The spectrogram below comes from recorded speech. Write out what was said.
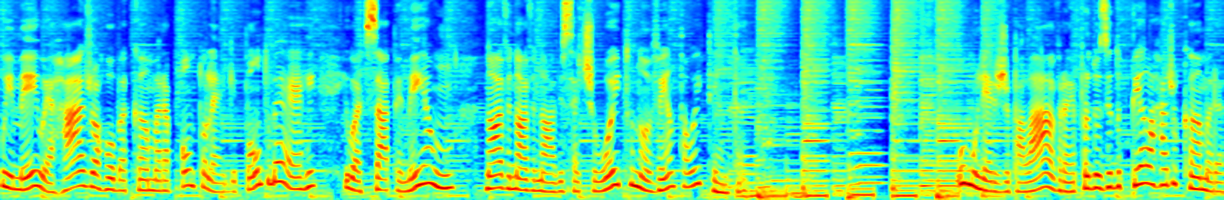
o e-mail é rádio.câmara câmara.leg.br e o WhatsApp é 61 999 78 90 80. O Mulheres de Palavra é produzido pela Rádio Câmara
